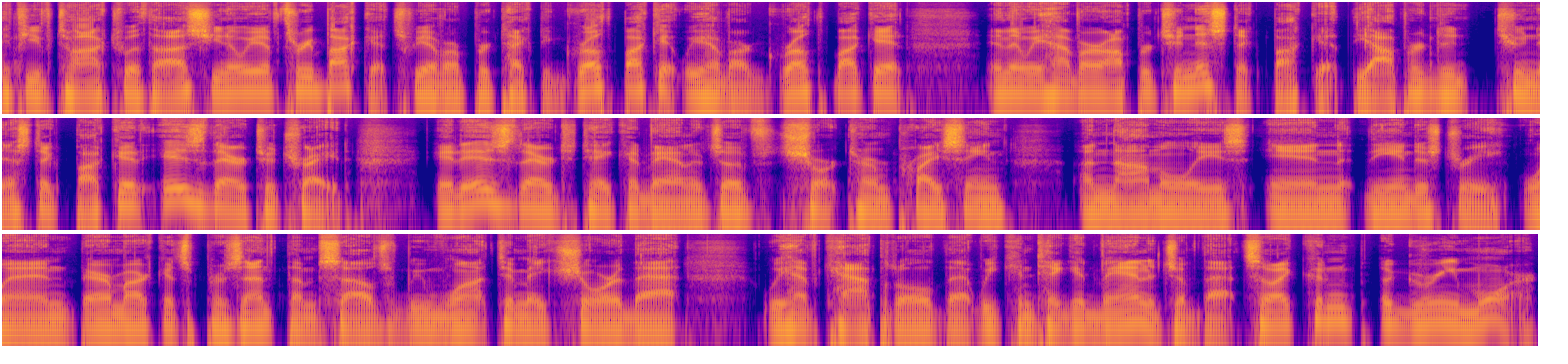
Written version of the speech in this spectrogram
if you've talked with us, you know, we have three buckets. We have our protected growth bucket, we have our growth bucket, and then we have our opportunistic bucket. The opportunistic bucket is there to trade, it is there to take advantage of short term pricing anomalies in the industry. When bear markets present themselves, we want to make sure that we have capital that we can take advantage of that. So I couldn't agree more.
